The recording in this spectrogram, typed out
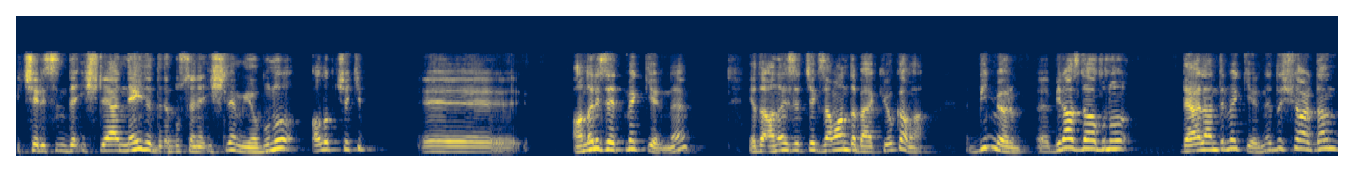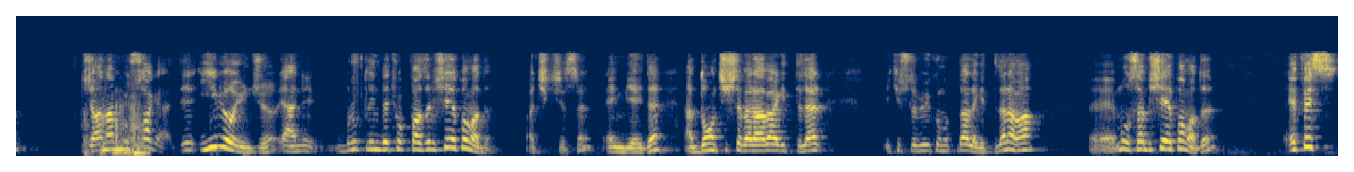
içerisinde işleyen neydi de bu sene işlemiyor. Bunu alıp çekip e, analiz etmek yerine ya da analiz edecek zaman da belki yok ama bilmiyorum. E, biraz daha bunu değerlendirmek yerine dışarıdan Canan Musa geldi. İyi bir oyuncu. Yani Brooklyn'de çok fazla bir şey yapamadı açıkçası NBA'de. Yani Doncic'le beraber gittiler. İkisi de büyük umutlarla gittiler ama e, Musa bir şey yapamadı. Efes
